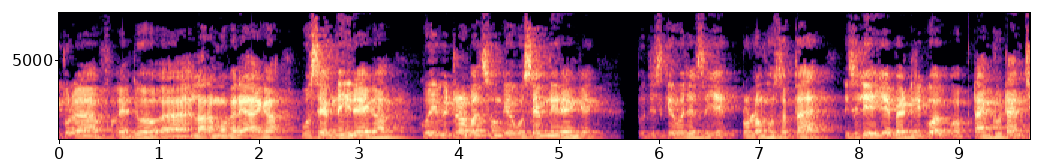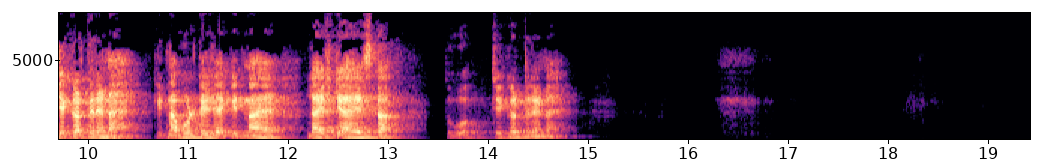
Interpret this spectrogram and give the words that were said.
जो अलार्म वगैरह आएगा, वो सेव नहीं रहेगा। कोई भी ट्रबल्स होंगे, वो सेव नहीं रहेंगे। तो जिसकी वजह से ये प्रॉब्लम हो सकता है। इसलिए ये बैटरी को टाइम टू टाइम चेक करते रहना है। कितना वोल्टेज है, कितना है लाइफ क्या है इसका। तो वो चेक करते रहना है।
